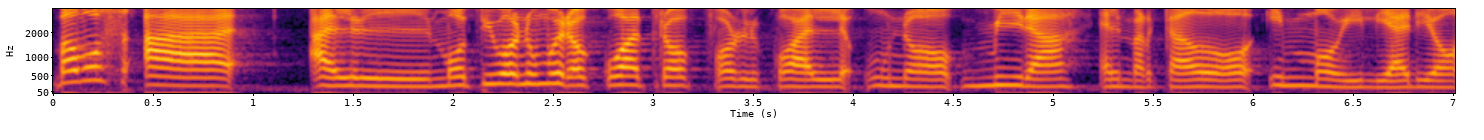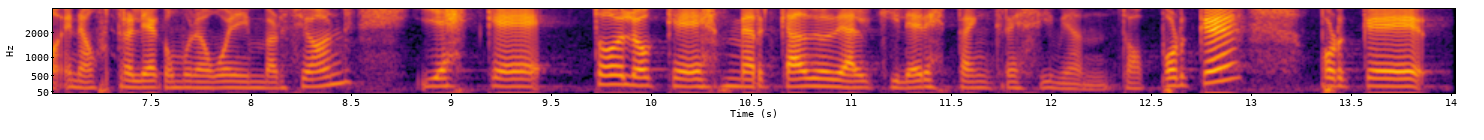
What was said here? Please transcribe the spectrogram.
Vamos a al motivo número cuatro por el cual uno mira el mercado inmobiliario en Australia como una buena inversión y es que todo lo que es mercado de alquiler está en crecimiento. ¿Por qué? Porque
